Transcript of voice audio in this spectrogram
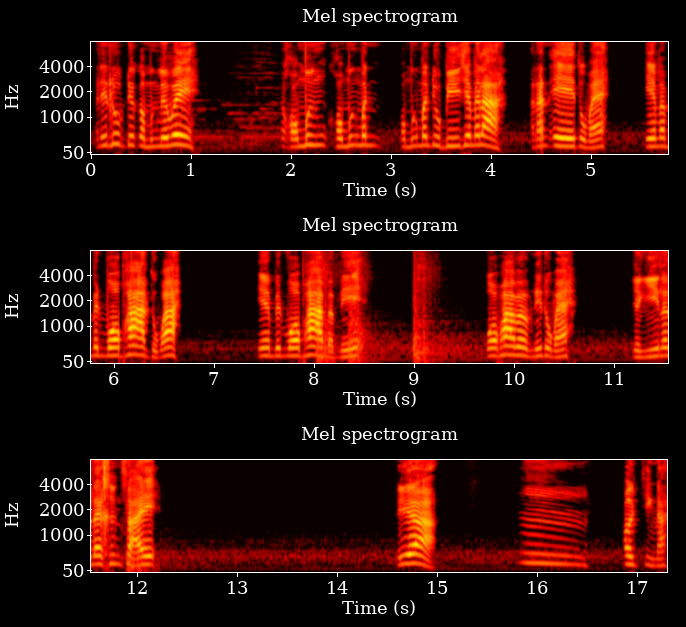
อันนี้รูปเดียวกับมึงเลยเว้ยแต่ของมึงของมึงมันของมึงมันอยู่บีใช่ไหมล่ะ อันนั้นเอถูกไหมเอมันเป็นวอลพาดถูกปะเอมันเป็นวอลพาดแบบนี้ วอลพาดแบบนี้ถูกไหมอย่างนี้แล้วได้ครึ่งไซส์เฮียอืมเอาจริงนะ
